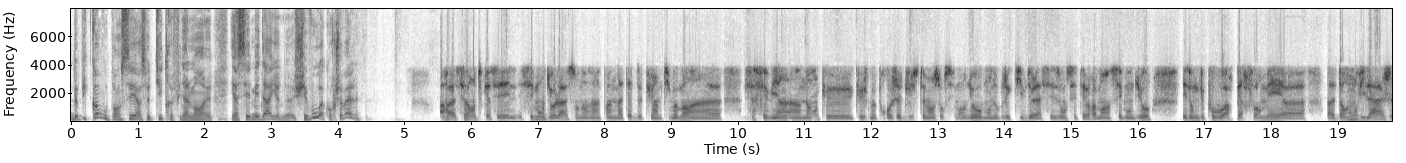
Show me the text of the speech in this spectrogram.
depuis quand vous pensez à ce titre finalement et à ces médailles euh, chez vous, à Courchevel? Ah, en tout cas, ces, mondiaux-là sont dans un coin de ma tête depuis un petit moment. Hein. Euh, ça fait bien un an que, que je me projette justement sur ces mondiaux. Mon objectif de la saison, c'était vraiment ces mondiaux. Et donc de pouvoir performer euh, euh, dans mon village,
